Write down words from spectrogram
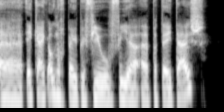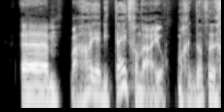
Uh, ik kijk ook nog pay-per-view via uh, Pathé Thuis. Um, Waar haal jij die tijd vandaan, joh? Mag ik dat uh,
